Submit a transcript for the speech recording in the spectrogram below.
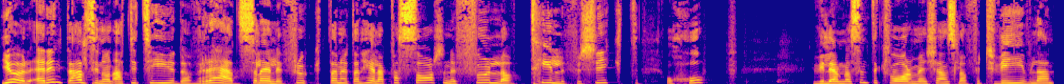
gör, är det inte alls i någon attityd av rädsla eller fruktan, utan hela passagen är full av tillförsikt och hopp. Vi lämnas inte kvar med en känsla av förtvivlan,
